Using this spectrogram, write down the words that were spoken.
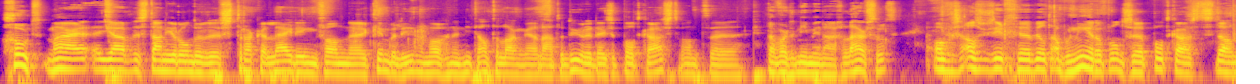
Goed, maar uh, ja, we staan hier onder de strakke leiding van uh, Kimberly. We mogen het niet al te lang uh, laten duren, deze podcast, want daar wordt er niet meer naar geluisterd. Overigens, als u zich wilt abonneren op onze podcasts, dan,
